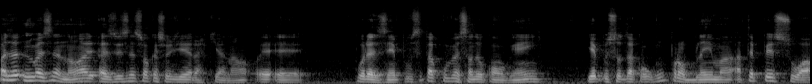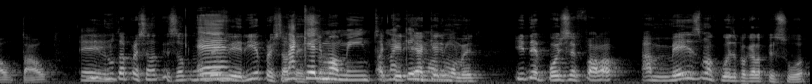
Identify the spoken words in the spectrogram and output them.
Mas, mas não, é não, às vezes não é só questão de hierarquia, não. É, é, por exemplo, você está conversando com alguém e a pessoa está com algum problema, até pessoal tal, e É. ele não está prestando atenção como É, deveria prestar naquele atenção. momento, Aquele, naquele é aquele momento. momento. E depois você fala a mesma coisa para aquela pessoa,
